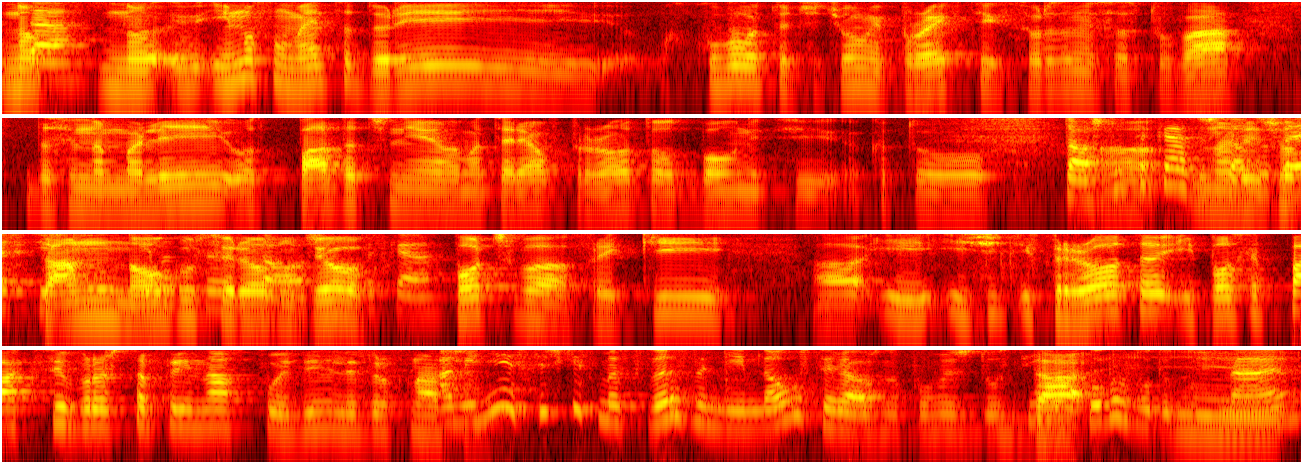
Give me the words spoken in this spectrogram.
Но, да. но има в момента дори хубавото е, че чуваме проекти, свързани с това да се намали отпадъчния материал в природата от болници, като... Точно така, защото, нали, защото всички там много сериозно отива в почва, в реки а, и, и, и в природата и после пак се връща при нас по един или друг начин. Ами ние всички сме свързани много сериозно помежду си, да, е хубаво да го и, знаем.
